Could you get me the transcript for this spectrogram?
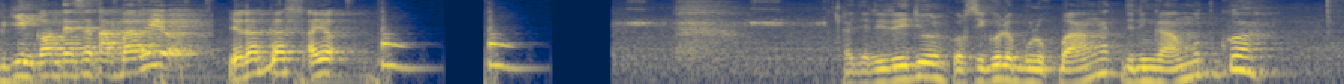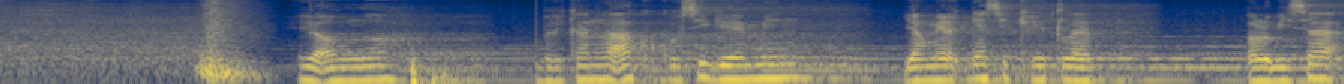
bikin konten setup baru yuk. Yaudah gas, ayo. Gak jadi deh Jul, kursi gue udah buluk banget, jadi nggak mood gue. Ya Allah, berikanlah aku kursi gaming yang mereknya Secret Lab. Kalau bisa,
